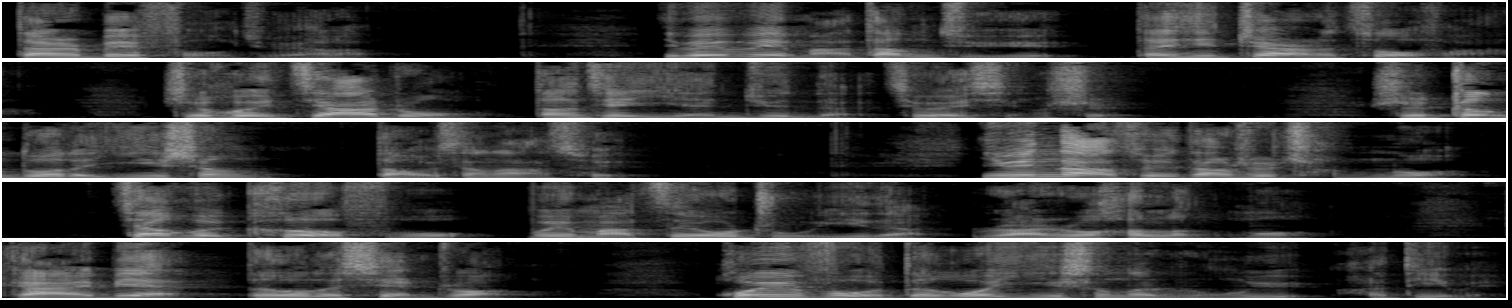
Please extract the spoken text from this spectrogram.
但是被否决了，因为魏玛当局担心这样的做法。只会加重当前严峻的就业形势，使更多的医生倒向纳粹。因为纳粹当时承诺将会克服魏玛自由主义的软弱和冷漠，改变德国的现状，恢复德国医生的荣誉和地位。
